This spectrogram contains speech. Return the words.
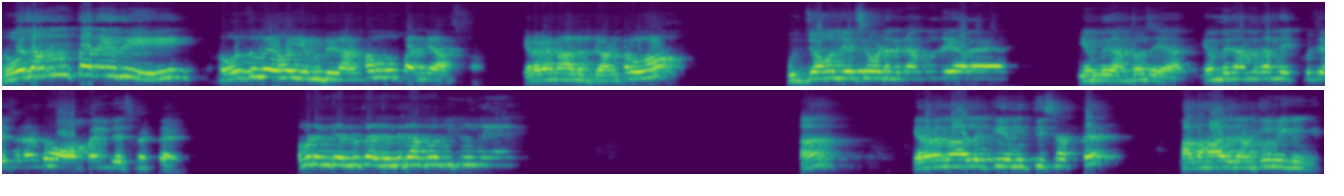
రోజంతా అనేది రోజులో ఎనిమిది గంటలు నువ్వు పని చేస్తావు. ఇరవై నాలుగు గంటల్లో ఉద్యోగం చేసేవాడు ఎన్ని గంటలు చేయాలి? ఎనిమిది గంటలు చేయాలి. ఎనిమిది గంటల కన్నా ఎక్కువ చేశాడంటే ఓవర్ టైం అప్పుడు ఇంకెన్ని ఎన్ని గంటలు మిగిలింది ఇరవై నాలుగుకి ఎనిమిది తీసేస్తే పదహారు గంటలు మిగిలింది.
